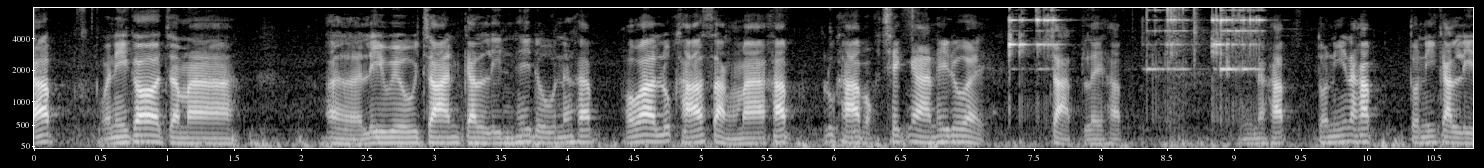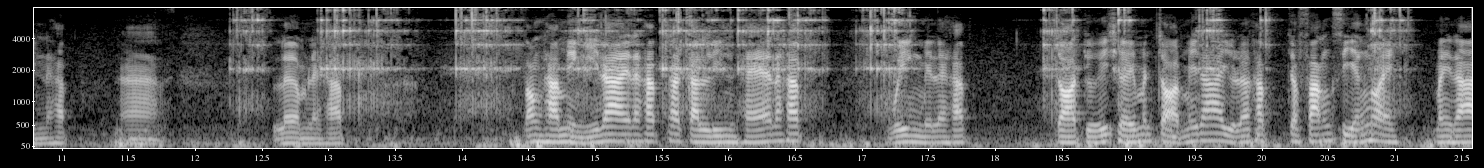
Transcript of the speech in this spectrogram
ครับ วันนี้ก็จะมารีวิวจานกันลินให้ดูนะครับ เพราะว่าลูกค้าสั่งมาครับ ลูกค้าบอกเช็คงานให้ด้วยจัดเลยครับ นี่นะครับ ตัวนี้นะครับ ตัวนี้กันลินนะครับอ่าเริ่มเลยครับ ต้องทำอย่างนี้ได้นะครับ ถ้ากันลินแท้นะครับ วิ่งไปเลยครับ จอดอยู่เฉยๆมันจอดไม่ได้อยู่แล้วครับ จะฟังเสียงหน่อยไม่ได้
